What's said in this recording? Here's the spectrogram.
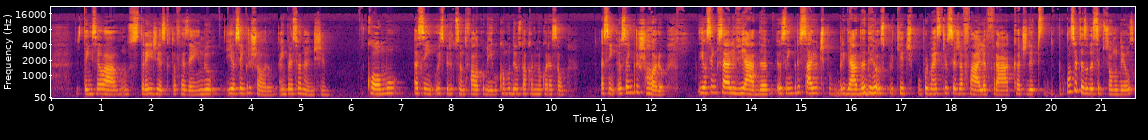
tem, sei lá, uns três dias que eu tô fazendo e eu sempre choro. É impressionante. Como, assim, o Espírito Santo fala comigo, como Deus toca no meu coração. Assim, eu sempre choro. E eu sempre saio aliviada, eu sempre saio, tipo, obrigada a Deus, porque, tipo, por mais que eu seja falha, fraca, te de... com certeza decepciono Deus,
